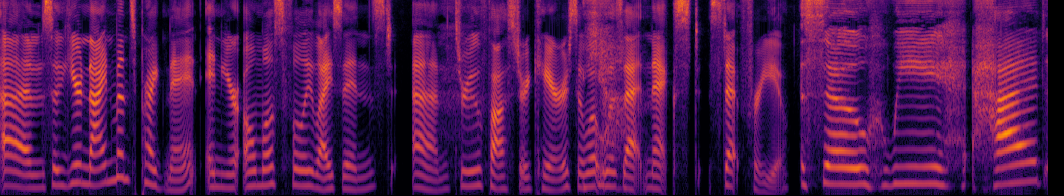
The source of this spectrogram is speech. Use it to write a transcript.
um so you're nine months pregnant and you're almost fully licensed um through foster care so what was that next step for you So we had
